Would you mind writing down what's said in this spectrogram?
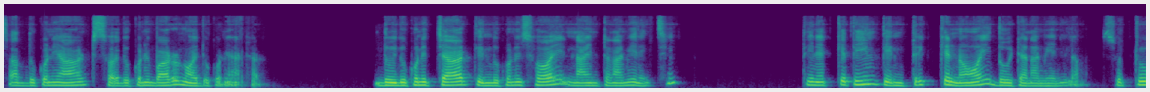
চার দুকোনি আট, ছয় দুকোনি বারো, নয় দুকোনি আঠারো। দুই দুকোনি চার, তিন দুকোনি ছয়, নাইনটা নামিয়ে নিচ্ছি। তিন এককে তিন তিন ত্রিককে নয়, দুইটা নামিয়ে নিলাম। সো টু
